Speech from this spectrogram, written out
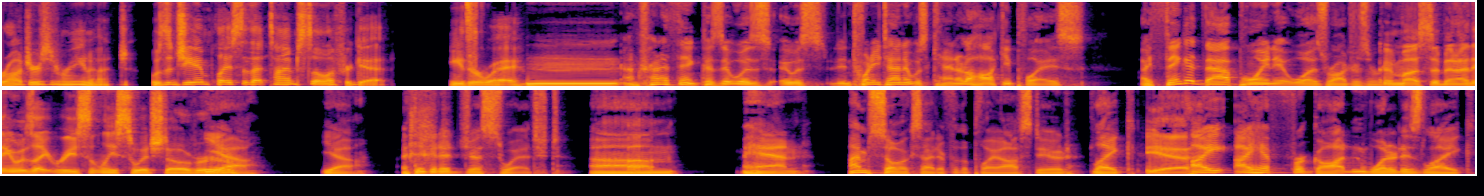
Rogers Arena. Was it GM place at that time still? I forget. Either way. Mm, I'm trying to think because it was it was in 2010. It was Canada Hockey Place. I think at that point it was Rogers Arena. It must have been. I think it was like recently switched over. Yeah, yeah. I think it had just switched. Um, man, I'm so excited for the playoffs, dude. Like, Yeah. I I have forgotten what it is like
